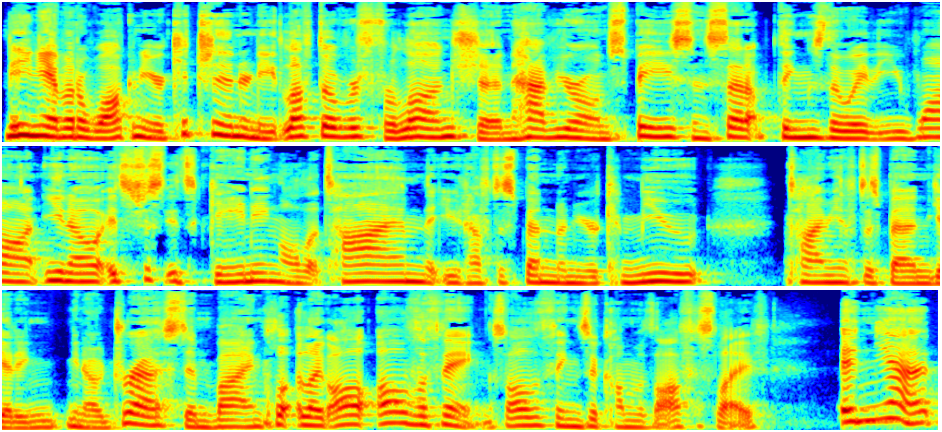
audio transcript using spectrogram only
being able to walk into your kitchen and eat leftovers for lunch and have your own space and set up things the way that you want. You know, it's just, it's gaining all the time that you'd have to spend on your commute, time you have to spend getting, you know, dressed and buying clothes, like all, all the things, all the things that come with office life. And yet,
